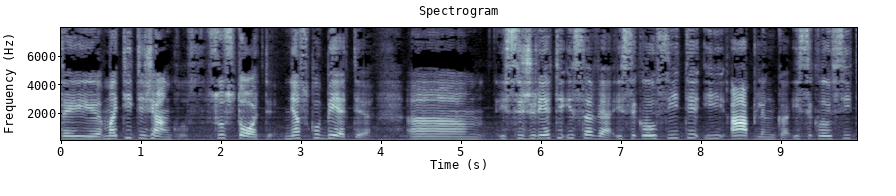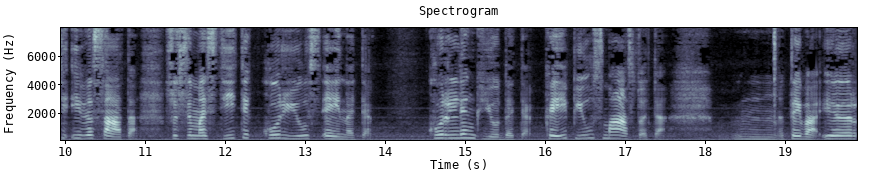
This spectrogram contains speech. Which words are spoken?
Tai matyti ženklus, sustoti, neskubėti, įsižiūrėti į save, įsiklausyti į aplinką, įsiklausyti į visatą, susimastyti, kur jūs einate, kur link judate, kaip jūs mastote. Mm, tai va, ir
